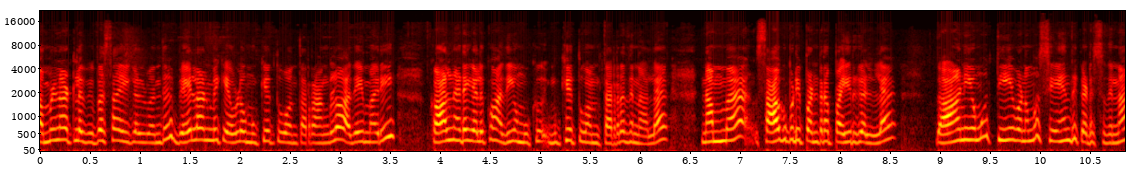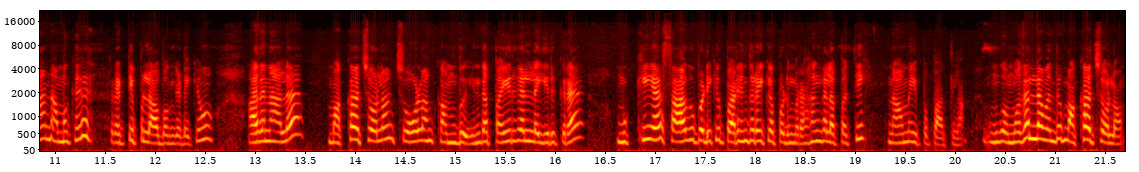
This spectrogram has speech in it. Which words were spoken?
தமிழ்நாட்டில் விவசாயிகள் வந்து வேளாண்மைக்கு எவ்வளோ முக்கியத்துவம் தர்றாங்களோ அதே மாதிரி கால்நடைகளுக்கும் அதிக முக்கிய முக்கியத்துவம் தர்றதுனால நம்ம சாகுபடி பண்ணுற பயிர்களில் தானியமும் தீவனமும் சேர்ந்து கிடச்சதுன்னா நமக்கு ரெட்டிப்பு லாபம் கிடைக்கும். அதனால் மக்காச்சோளம் சோளம் கம்பு இந்த பயிர்களில் இருக்கிற முக்கிய சாகுபடிக்கு பரிந்துரைக்கப்படும் ரகங்களை பற்றி நாம் இப்போ பார்க்கலாம். உங்கள் முதல்ல வந்து மக்காச்சோளம்.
